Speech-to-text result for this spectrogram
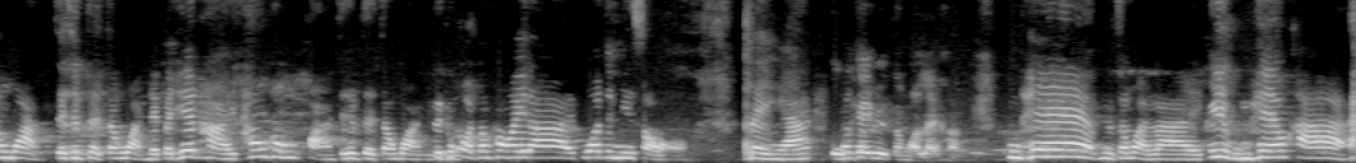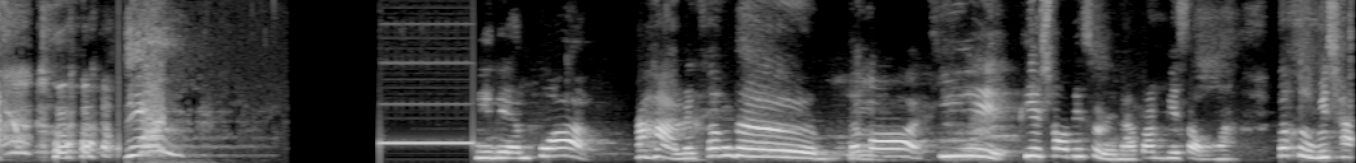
จังหวัด 77 จังหวัดในประเทศไทย ท่องคำขวัญ77 จังหวัด คือทุกคนต้องท่องให้ได้ เพราะว่าจะมีสอบอะไรอย่างเงี้ยกรุงเทพอยู่จังหวัดอะไรคะกรุงเทพอยู่จังหวัดอะไร ก็อยู่กรุงเทพค่ะ มีเรียนพวกอาหารและเครื่องดื่ม แล้วก็ที่พี่ชอบที่สุดเลยนะ ตอนปีสองอะ ก็คือวิชา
